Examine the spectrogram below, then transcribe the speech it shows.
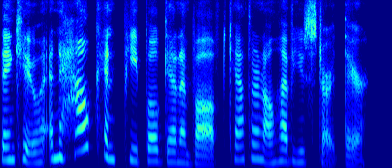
Thank you. And how can people get involved, Kathryn? I'll have you start there.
